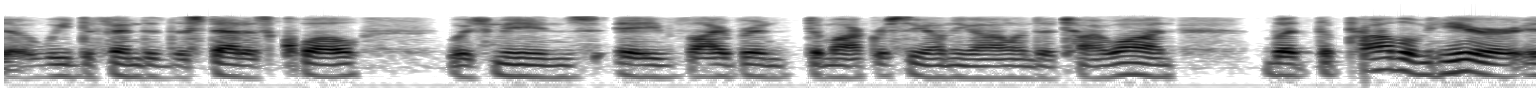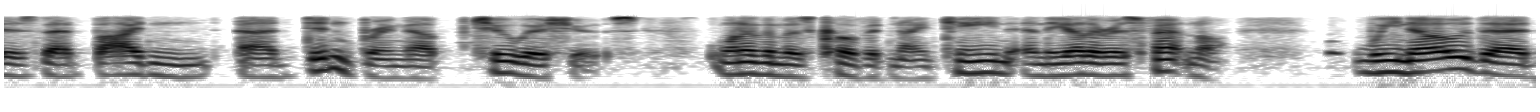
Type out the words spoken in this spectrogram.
uh, we defended the status quo, which means a vibrant democracy on the island of Taiwan. But the problem here is that Biden uh, didn't bring up two issues. One of them is COVID 19, and the other is fentanyl. We know that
